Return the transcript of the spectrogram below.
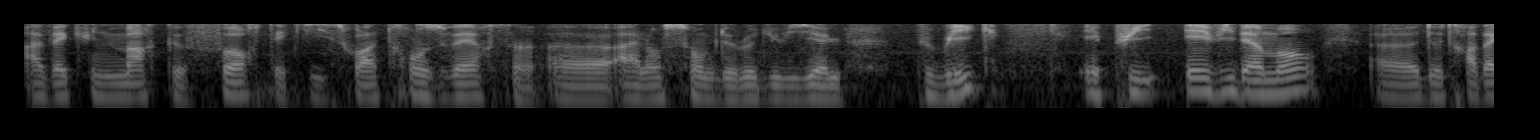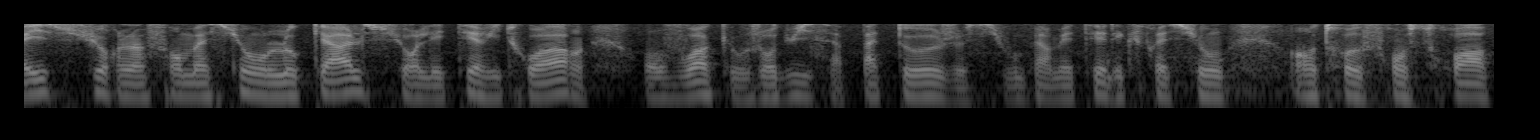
avec une marque forte et qui soit transverse euh, à l'ensemble de l'audiovisuel public. Et puis évidemment euh, de travailler sur l'information locale, sur les territoires. On voit qu'aujourd'hui ça patauge, si vous me permettez l'expression, entre France 3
